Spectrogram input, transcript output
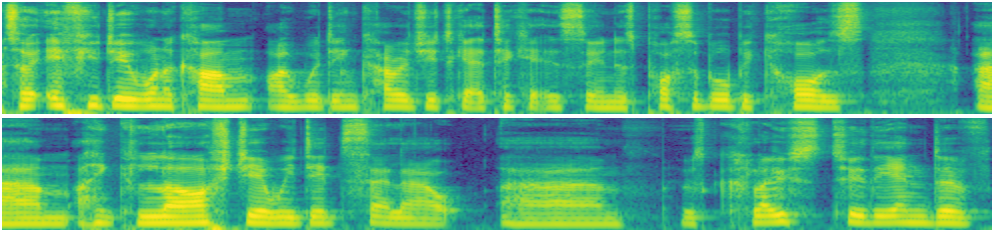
so if you do want to come, I would encourage you to get a ticket as soon as possible because um, I think last year we did sell out. Um, it was close to the end of,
